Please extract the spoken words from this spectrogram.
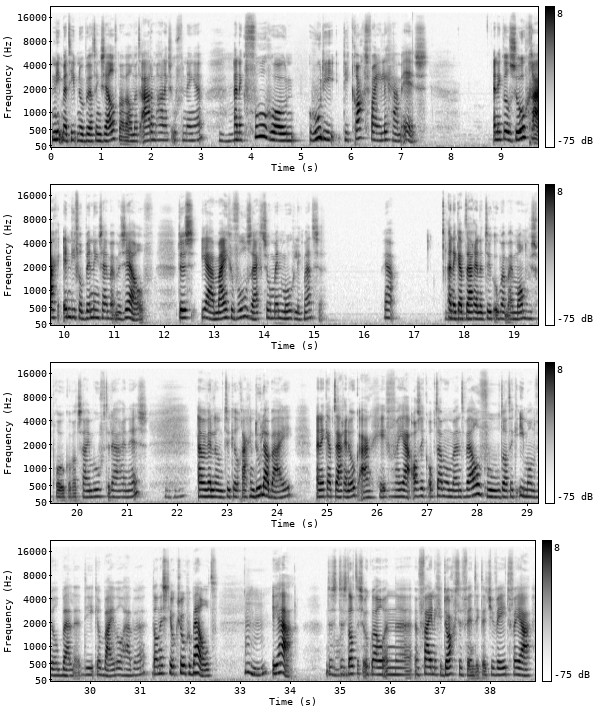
Niet met hypnobirthing zelf, maar wel met ademhalingsoefeningen. Mhm. En ik voel gewoon hoe die, die kracht van je lichaam is. En ik wil zo graag in die verbinding zijn met mezelf. Dus ja, mijn gevoel zegt zo min mogelijk mensen. Ja. En ik heb daarin natuurlijk ook met mijn man gesproken wat zijn behoefte daarin is. Mhm. En we willen er natuurlijk heel graag een doula bij. En ik heb daarin ook aangegeven van ja, als ik op dat moment wel voel dat ik iemand wil bellen die ik erbij wil hebben, dan is die ook zo gebeld. Mhm. Ja, dus, Mooi. dus dat is ook wel een, eh, een fijne gedachte, vind ik. Dat je weet van ja,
